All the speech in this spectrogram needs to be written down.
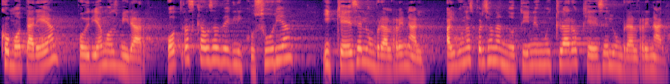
Como tarea podríamos mirar otras causas de glicosuria y qué es el umbral renal. Algunas personas no tienen muy claro qué es el umbral renal,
